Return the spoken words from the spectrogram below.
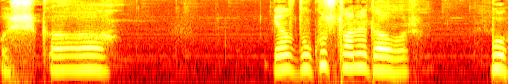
Başka. Yalnız 9 tane daha var. Bu.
